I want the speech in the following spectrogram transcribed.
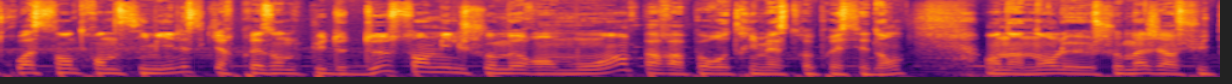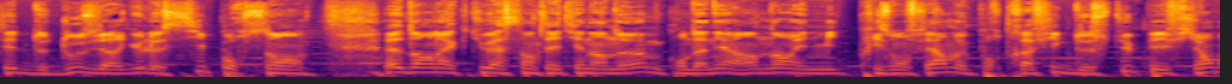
336 000, ce qui représente plus de 200 000 chômeurs en moins par rapport au trimestre précédent. En un an, le chômage a chuté de 12,6%. Dans l'actu à Saint-Etienne, un homme condamné à un an et demi de prison ferme pour trafic de stupéfiants.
